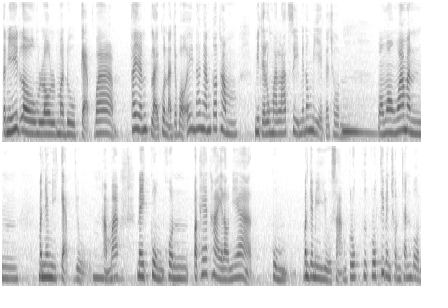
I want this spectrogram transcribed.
ตอนนี้เราเรามาดูแก็บว่า ถ้าอย่างนั้นหลายคนอาจจะบอกเอ้ยถ้างั้นก็ทำมีแต่โรงพยาบาลรัฐสิไม่ต้องมีเอกชนอืมมองมองว่ามันมันยังมีแก็บอยู่อืมถามว่าในกลุ่มคนประเทศไทยเราเนี่ยกลุ่มมันจะมีอยู่สามกลุ่มคือกลุ่มที่เป็นชนชั้นบน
